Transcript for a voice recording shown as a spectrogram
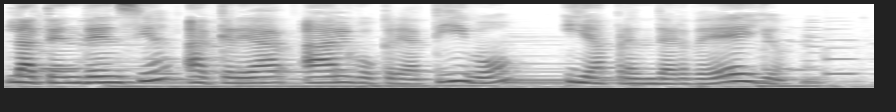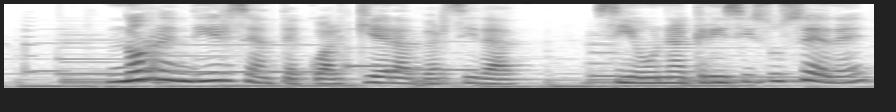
La tendencia a crear algo creativo y aprender de ello. No rendirse ante cualquier adversidad. Si una crisis sucede,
